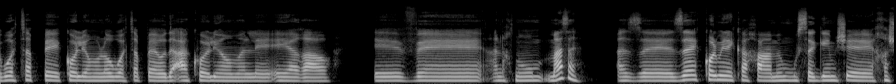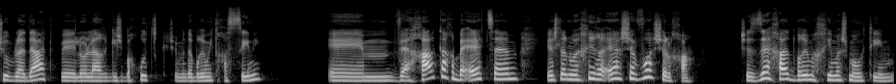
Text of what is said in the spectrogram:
וואטסאפ אה, כל יום או לא וואטסאפ, אה, הודעה כל יום על אה, ARR, אה, ואנחנו, מה זה? אז אה, זה כל מיני ככה מושגים שחשוב לדעת ולא להרגיש בחוץ כשמדברים איתך סינית. ואחר כך בעצם יש לנו איך ייראה השבוע שלך, שזה אחד הדברים הכי משמעותיים.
